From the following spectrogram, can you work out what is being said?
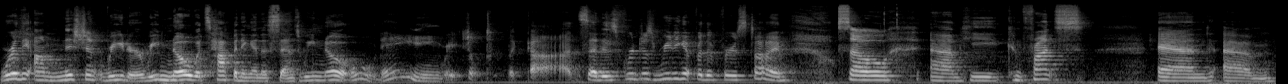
we're the omniscient reader. We know what's happening in a sense. We know oh dang rachel took the gods and as we're just reading it for the first time. So um, he confronts and um,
